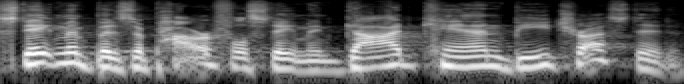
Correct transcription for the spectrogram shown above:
statement, but it's a powerful statement. God can be trusted.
